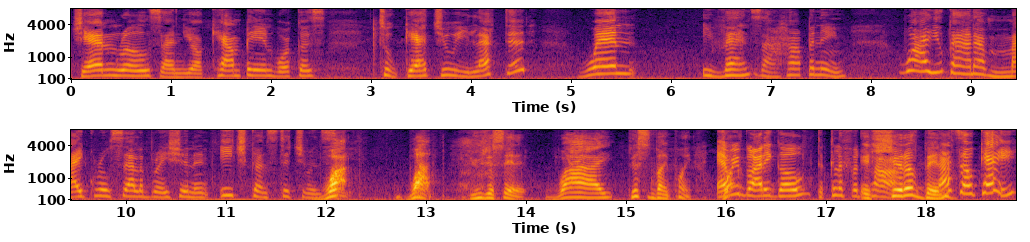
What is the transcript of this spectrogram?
generals and your campaign workers to get you elected when events are happening why you can't have micro celebration in each constituency What? What? You just said it. Why? This is my point. Everybody go to clifford It Park. should have been- that's okay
